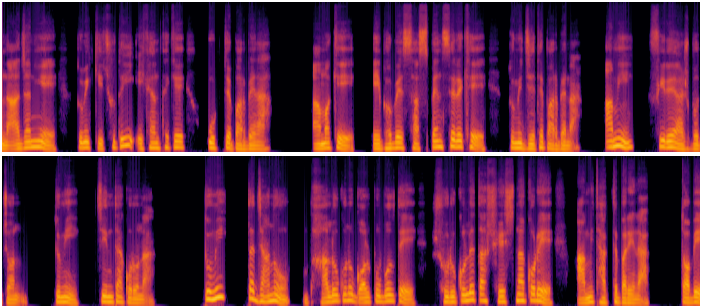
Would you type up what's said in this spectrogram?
না জানিয়ে তুমি কিছুতেই এখান থেকে উঠতে পারবে না। আমাকে এভাবে সাসপেন্সে রেখে তুমি যেতে পারবে না। আমি ফিরে আসব, জন। তুমি চিন্তা করো না। তুমি তা জানো, ভালো কোনো গল্প বলতে শুরু করলে তা শেষ না করে আমি থাকতে পারি না। তবে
